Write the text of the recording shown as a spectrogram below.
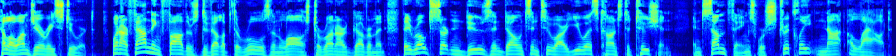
Hello, I'm Jerry Stewart. When our founding fathers developed the rules and laws to run our government, they wrote certain do's and don'ts into our U.S. Constitution, and some things were strictly not allowed.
